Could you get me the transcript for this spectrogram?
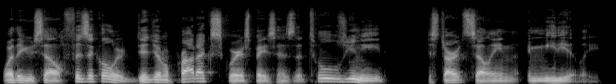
Whether you sell physical or digital products, Squarespace has the tools you need to start selling immediately.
